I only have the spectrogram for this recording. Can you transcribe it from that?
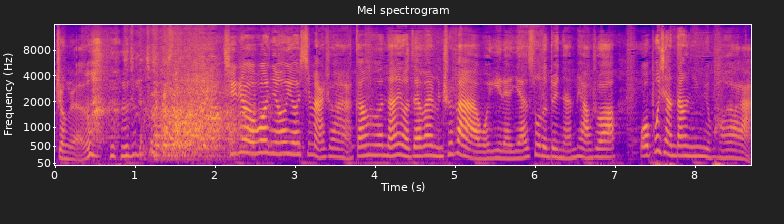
整人了。骑着蜗牛游骑马说啊，刚和男友在外面吃饭，我一脸严肃的对男票说：“我不想当你女朋友了。”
